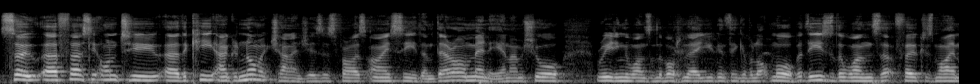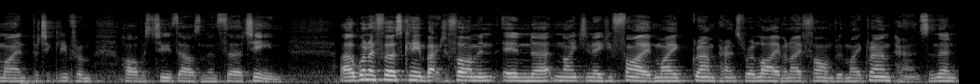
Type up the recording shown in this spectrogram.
So, uh, firstly, on to uh, the key agronomic challenges as far as I see them. There are many, and I'm sure reading the ones on the bottom there, you can think of a lot more, but these are the ones that focus my mind, particularly from Harvest 2013. Uh, when I first came back to farm in, in uh, 1985, my grandparents were alive and I farmed with my grandparents. And then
